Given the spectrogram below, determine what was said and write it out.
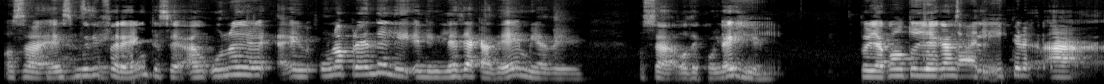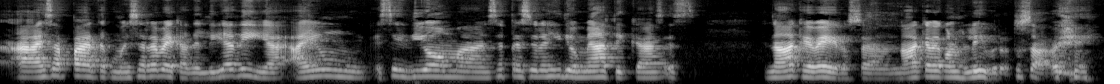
o sea, es muy diferente, o sea, uno, eh, uno aprende el, inglés de academia, de, o sea, o de colegio, pero ya cuando tú llegas a, a, esa parte, como dice Rebeca, del día a día, hay un, ese idioma, esas expresiones idiomáticas, es nada que ver, o sea, nada que ver con los libros, tú sabes.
